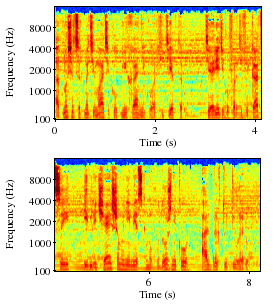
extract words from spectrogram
относятся к математику, механику, архитектору, теоретику фортификации и величайшему немецкому художнику Альбрехту Дюреру –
